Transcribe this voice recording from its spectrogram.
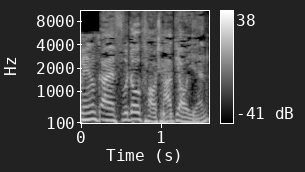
名在福州考察调研。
